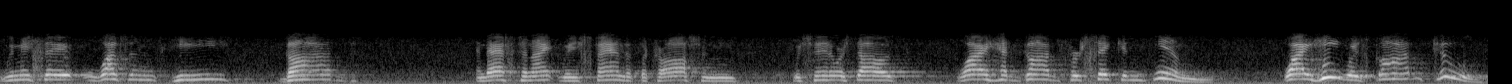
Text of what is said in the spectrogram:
We may say, wasn't he God? And as tonight we stand at the cross and we say to ourselves, why had God forsaken him? Why, he was God too.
